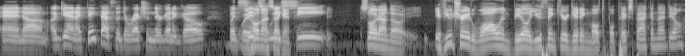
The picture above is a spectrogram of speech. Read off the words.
And um, again, I think that's the direction they're going to go. But Wait, since hold on a we second. see, slow down though. If you trade Wall and Beal, you think you're getting multiple picks back in that deal?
